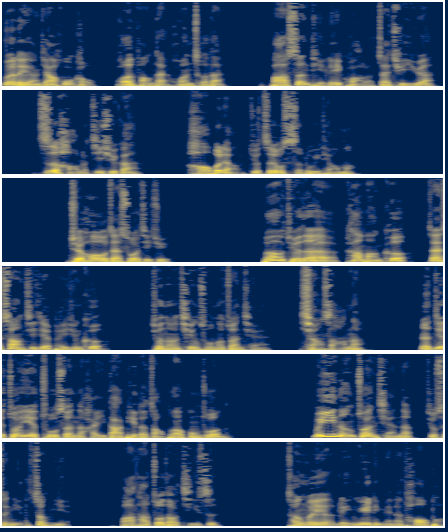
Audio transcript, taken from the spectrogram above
为了养家糊口、还房贷、还车贷，把身体累垮了再去医院，治好了继续干，好不了就只有死路一条吗？最后再说几句，不要觉得看网课、再上几节培训课就能轻松的赚钱，想啥呢？人家专业出身的还一大批的找不到工作呢。唯一能赚钱的就是你的正业，把它做到极致，成为领域里面的 top，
